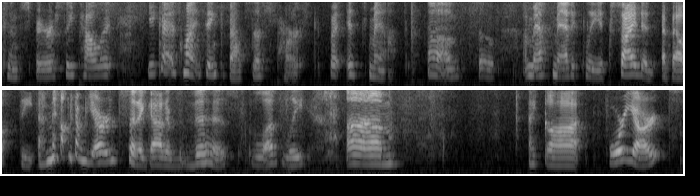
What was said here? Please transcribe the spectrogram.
conspiracy palette, you guys might think about this part, but it's math. Um, so I'm mathematically excited about the amount of yards that I got of this. Lovely. Um, I got four yards.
